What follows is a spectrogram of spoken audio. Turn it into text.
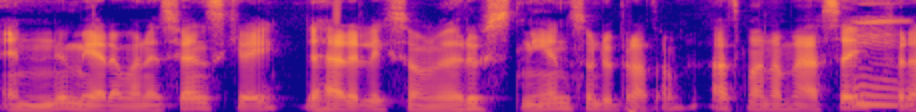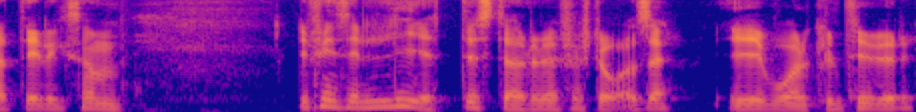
ännu mer än vad en svensk grej. Det här är liksom rustningen som du pratar om. Att man har med sig. Mm. För att det är liksom... Det finns en lite större förståelse i vår kultur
